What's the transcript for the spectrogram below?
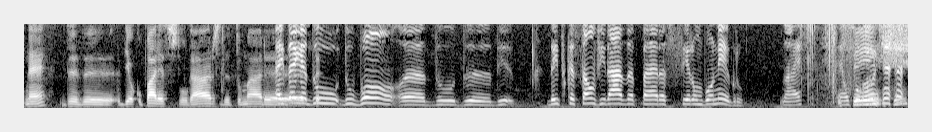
né? De, de, de, ocupar esses lugares, de tomar. A ideia uh, do, do bom, uh, do, de, de, da educação virada para ser um bom negro, não é? É um sim, pouco... sim.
